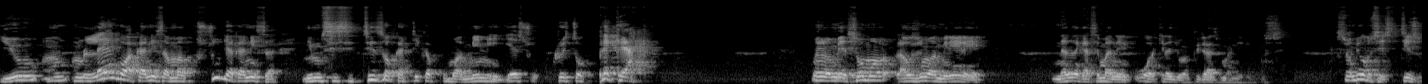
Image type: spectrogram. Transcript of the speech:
Yu, mlengo wa kanisa makusudi ya kanisa ni msisitizo katika kumwamini Yesu Kristo peke yake. Mimi somo la uzima wa milele naweza kusema ni huwa kila Jumapili lazima niliguse. Sio ndio msisitizo.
